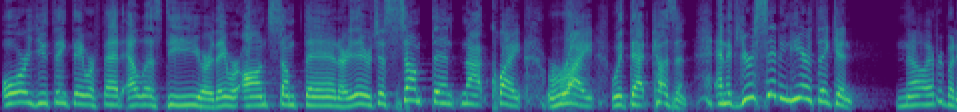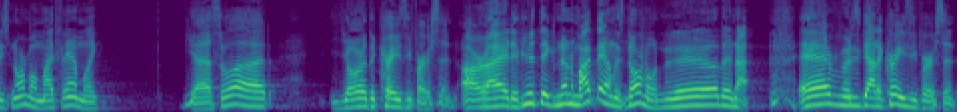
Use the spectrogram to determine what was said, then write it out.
Or you think they were fed LSD or they were on something or there was just something not quite right with that cousin. And if you're sitting here thinking, no, everybody's normal in my family, guess what? You're the crazy person. All right. If you're thinking none of my family's normal, no, they're not. Everybody's got a crazy person,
